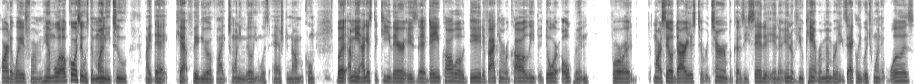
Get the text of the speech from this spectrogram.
parted ways from him. Well, of course, it was the money too. Like that cap figure of like 20 million was astronomical. But I mean, I guess the key there is that Dave Caldwell did, if I can recall, leave the door open for Marcel Dareus to return because he said it in an interview. Can't remember exactly which one it was,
